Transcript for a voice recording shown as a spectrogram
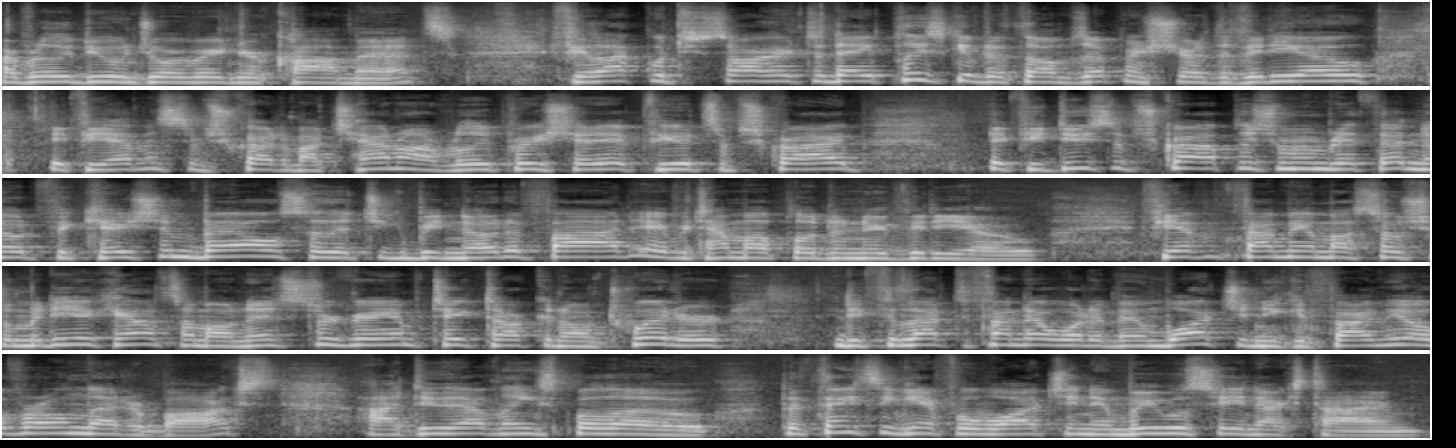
I really do enjoy reading your comments. If you like what you saw here today, please give it a thumbs up and share the video. If you haven't subscribed to my channel, I really appreciate it if you would subscribe. If you do subscribe, please remember to hit that notification bell so that you can be notified every time I upload a new video. If you haven't found me on my social media accounts, I'm on Instagram, TikTok, and on Twitter. And if you'd like to find out what I've been watching, you can find me over on Letterboxd. I do have links below. But thanks again for watching, and we will see you next time.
